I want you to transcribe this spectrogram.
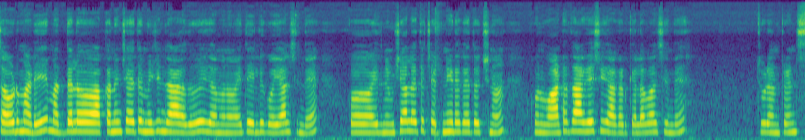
సౌడు మడి మధ్యలో అక్కడి నుంచి అయితే మిషన్ తాగదు ఇక మనం అయితే వెళ్ళి కొయ్యాల్సిందే. ఒక ఐదు నిమిషాలు అయితే చట్నీడకైతే వచ్చిన కొన్ని వాటర్ తాగేసి ఇక అక్కడికి వెళ్ళవలసిందే. చూడండి ఫ్రెండ్స్.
